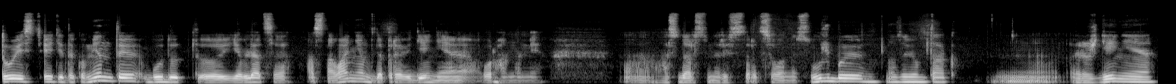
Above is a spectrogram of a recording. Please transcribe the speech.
то есть эти документы будут э, являться основанием для проведения органами э, государственной регистрационной службы, назовем так, рождения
